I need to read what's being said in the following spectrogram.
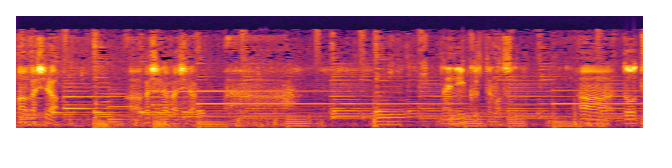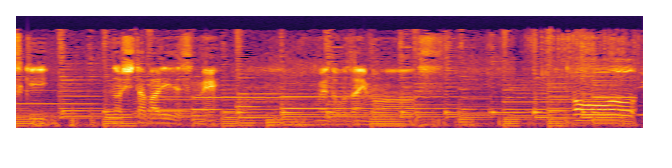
あかしらあかしらかしら何食ってます？ああ胴付きの下張りですね。おめでとうございます。おー。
